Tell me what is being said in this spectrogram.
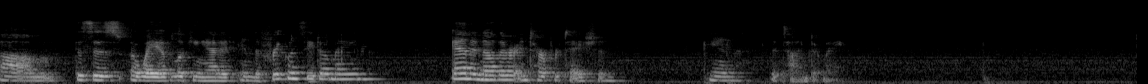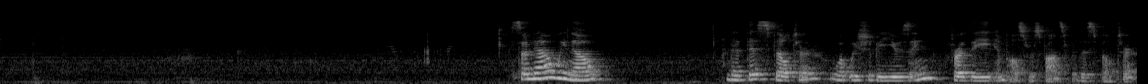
um, this is a way of looking at it in the frequency domain and another interpretation in the time domain. So now we know that this filter, what we should be using for the impulse response for this filter,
